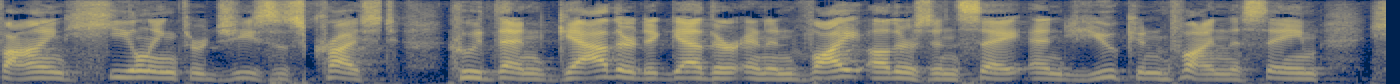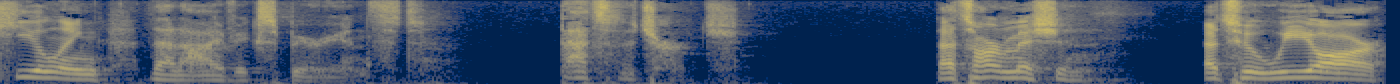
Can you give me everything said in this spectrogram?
find healing through Jesus Christ, who then gather together and invite others and say, and you can find the same healing that I've experienced. That's the church. That's our mission. That's who we are.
